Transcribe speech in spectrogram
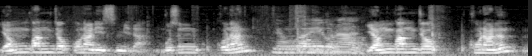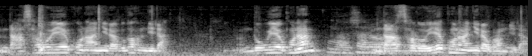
영광적 고난이 있습니다. 무슨 고난? 영광의 고난 영광적 고난은 나사로의 고난이라고도 합니다. 누구의 고난? 나사로 나사로의 고난이라고 합니다.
